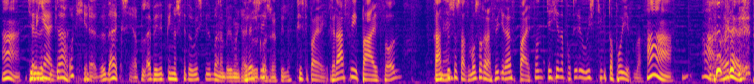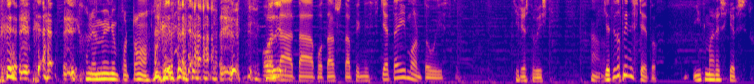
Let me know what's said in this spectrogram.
Α, ταιριάζει. Κυριολεκτικά. Όχι, ρε, εντάξει. Απλά επειδή πίνω και το whisky δεν πάει να πει με κι Ρε, αλκοολικός, εσύ. ρε φίλε. Ξέρεις τι πάει. Γράφει Python. Κάθεται Ναι. στο σταθμό στο γραφείο και γράφει Python και έχει ένα ποτήρι whisky το απόγευμα. Α, α, ωραίο. Είχαν μείνει ποτό. Όλα τα ποτά σου τα πίνεις σκέτα ή μόνο το whisky; Κυρίως το whisky. Α, Γιατί το πίνεις σκέτο; Γιατί μου αρέσει η σκέψη του.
